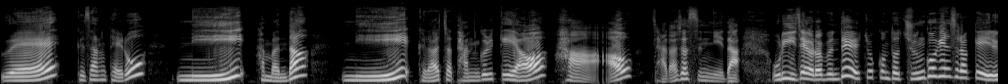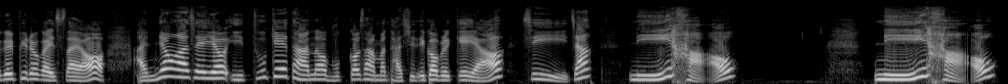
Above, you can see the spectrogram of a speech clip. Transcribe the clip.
왜? 그 상태로 니. 한 번 더. 니. 그렇죠. 담글게요. 하오. 잘하셨습니다. 우리 이제 여러분들 조금 더 중국인스럽게 읽을 필요가 있어요. 안녕하세요. 이 두 개 단어 묶어서 한번 다시 읽어볼게요. 시작. 니하오. 니하오.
